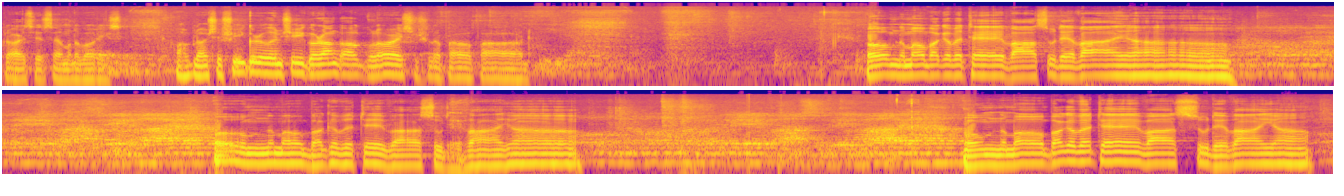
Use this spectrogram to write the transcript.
glories to his seven devotees. All glories to Sri Guru and Sri Gauranga. All glories to Srila Prabhupada. Om Namo Bhagavate Vasudevaya. Om Namo Bhagavate Vasudevaya. Om Namo Bhagavate Vasudevaya.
